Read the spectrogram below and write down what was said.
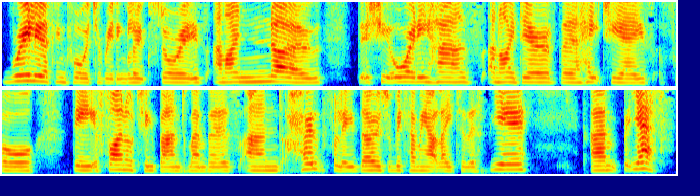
Really looking forward to reading Luke's stories. And I know that she already has an idea of the HEAs for the final two band members and hopefully those will be coming out later this year. Um, but yes,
